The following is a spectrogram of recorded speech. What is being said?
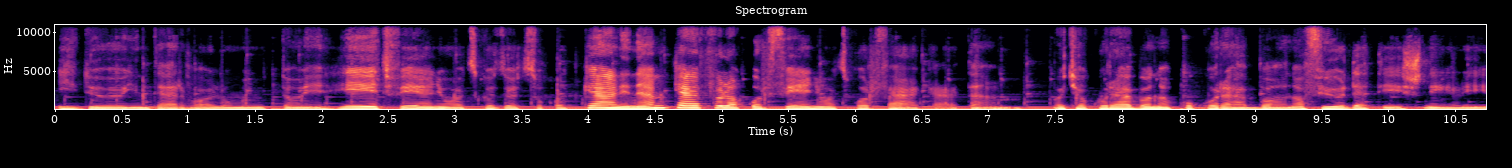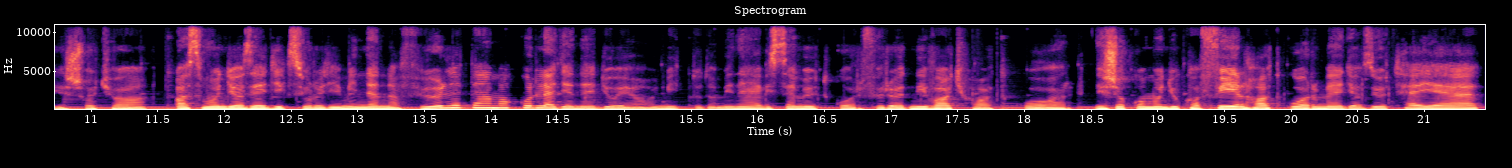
időintervallum, mit tudom én, 7 fél nyolc között szokott kelni, nem kell föl, akkor fél nyolckor felkeltem. Hogyha korábban, akkor korábban, a fürdetésnél is, hogyha azt mondja az egyik szül, hogy én minden nap fürdetem, akkor legyen egy olyan, hogy mit tudom, én elviszem ötkor fürödni, vagy hatkor. És akkor mondjuk, ha fél hatkor megy az öt helyet,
